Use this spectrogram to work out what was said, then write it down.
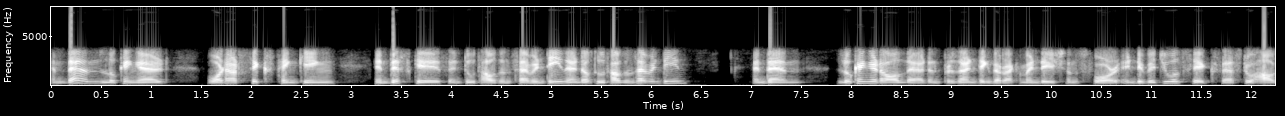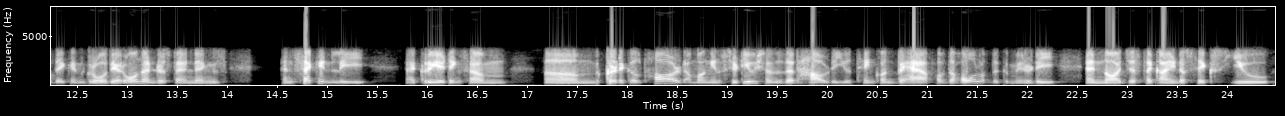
and then looking at what are Sikhs thinking in this case in 2017, end of 2017, and then looking at all that and presenting the recommendations for individual Sikhs as to how they can grow their own understandings, and secondly, uh, creating some um, critical thought among institutions that how do you think on behalf of the whole of the community and not just the kind of Sikhs you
